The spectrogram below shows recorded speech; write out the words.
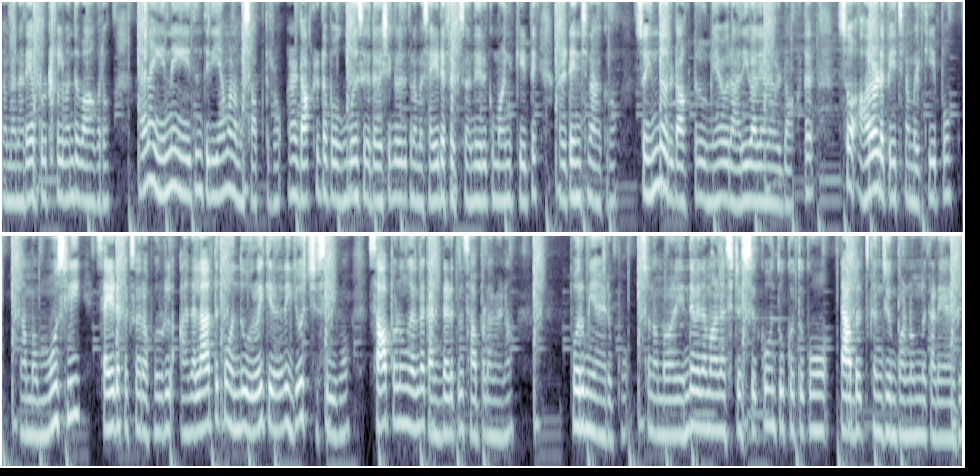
நம்ம நிறைய பொருட்கள் வந்து வாங்குகிறோம் அதெல்லாம் என்ன ஏதுன்னு தெரியாமல் நம்ம சாப்பிட்றோம் ஆனால் டாக்டர்கிட்ட போகும்போது சில விஷயங்களுக்கு நம்ம சைடு எஃபெக்ட்ஸ் வந்து இருக்குமான்னு கேட்டு அதை டென்ஷன் ஆக்குறோம். ஸோ இந்த ஒரு டாக்டர் உண்மையாக ஒரு அறிவாளியான ஒரு டாக்டர் ஸோ அவரோட பேச்சு நம்ம கேட்போம். நம்ம மோஸ்ட்லி சைடு எஃபெக்ட்ஸ் வர பொருள் அது எல்லாத்துக்கும் வந்து ஒரு வைக்கிறத யோசிச்சு செய்வோம். சாப்பிடணுங்கிறத கண்ட இடத்துல சாப்பிட வேணாம். பொறுமையாக இருப்போம். ஸோ நம்ம எந்த விதமான ஸ்ட்ரெஸ்ஸுக்கும் தூக்கத்துக்கும் டேப்லெட்ஸ் கன்சியூம் பண்ணணும்னு கிடையாது.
